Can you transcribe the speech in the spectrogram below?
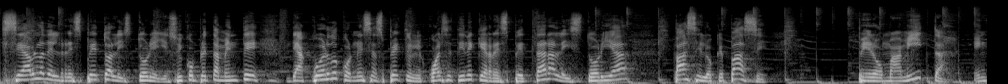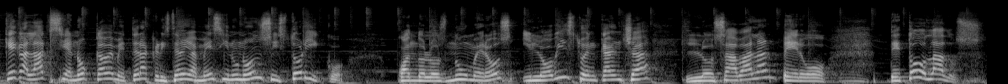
se habla del respeto a la historia y estoy completamente de acuerdo con ese aspecto en el cual se tiene que respetar a la historia, pase lo que pase. Pero mamita, ¿en qué galaxia no cabe meter a Cristiano y a Messi en un once histórico? Cuando los números, y lo visto en cancha, los avalan, pero de todos lados.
